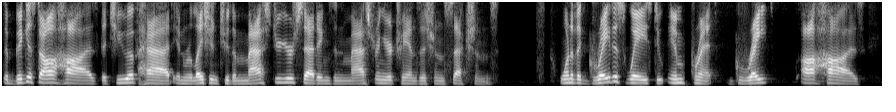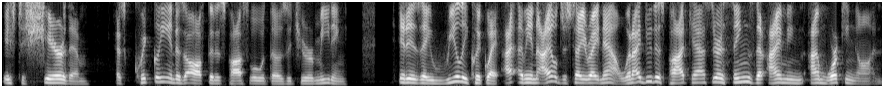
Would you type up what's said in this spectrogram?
the biggest ahas that you have had in relation to the master your settings and mastering your transition sections. One of the greatest ways to imprint great ahas is to share them as quickly and as often as possible with those that you are meeting. It is a really quick way. I, I, mean, I'll just tell you right now, when I do this podcast, there are things that I mean I'm working on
